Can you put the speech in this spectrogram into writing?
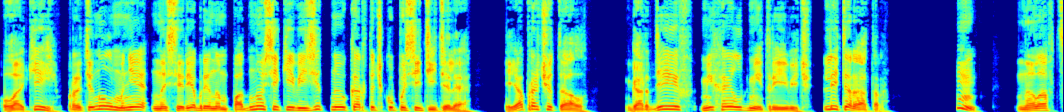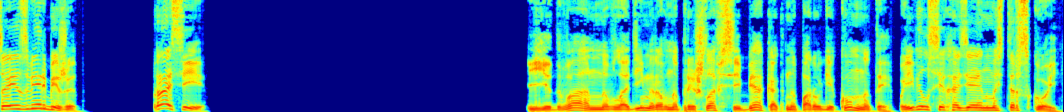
Лакей протянул мне на серебряном подносике визитную карточку посетителя. Я прочитал. Гордеев Михаил Дмитриевич, литератор. Хм, на ловца и зверь бежит. Проси! Едва Анна Владимировна пришла в себя, как на пороге комнаты появился хозяин мастерской,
